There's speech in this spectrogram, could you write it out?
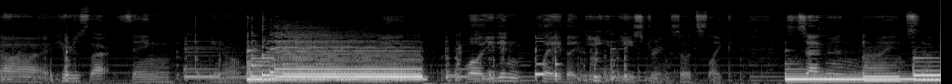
uh, here's that thing, you know. Well, you didn't play the E, e string, so it's like 7, 9, 7, 7,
